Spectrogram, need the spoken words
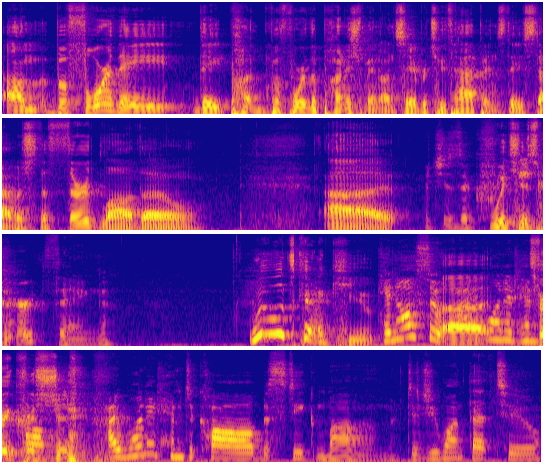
Um, before they they before the punishment on Sabretooth happens, they establish the third law though. Uh, which is a creepy which is- Kurt thing. well, it's kind of cute. Can also Uh, I wanted him it's to very call, Christian. I wanted him to call Mystique mom. Did you want that too?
